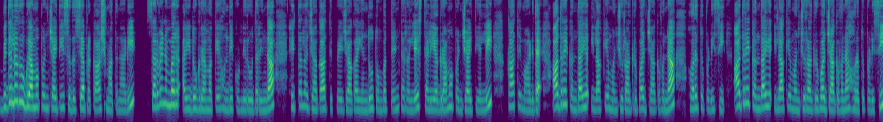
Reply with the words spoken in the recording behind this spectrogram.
ಬಿದಲೂರು ಗ್ರಾಮ ಪಂಚಾಯಿತಿ ಸದಸ್ಯ ಪ್ರಕಾಶ್ ಮಾತನಾಡಿ, ಸರ್ವೆ ನಂಬರ್ ಐದು ಗ್ರಾಮಕ್ಕೆ ಹೊಂದಿಕೊಂಡಿರುವುದರಿಂದ ಹಿತ್ತಲ ಜಾಗ, ತಿಪ್ಪೆ ಜಾಗ ಎಂದು ತೊಂಬತ್ತೆಂಟರಲ್ಲೇ ಸ್ಥಳೀಯ ಗ್ರಾಮ ಪಂಚಾಯಿತಿಯಲ್ಲಿ ಖಾತೆ ಮಾಡಿದೆ. ಆದರೆ ಕಂದಾಯ ಇಲಾಖೆ ಮಂಜೂರಾಗಿರುವ ಜಾಗವನ್ನು ಹೊರತುಪಡಿಸಿ, ಆದರೆ ಕಂದಾಯ ಇಲಾಖೆ ಮಂಜೂರಾಗಿರುವ ಜಾಗವನ್ನು ಹೊರತುಪಡಿಸಿ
